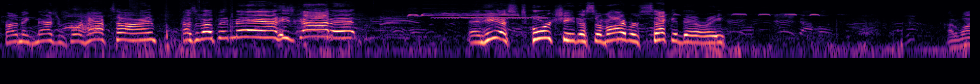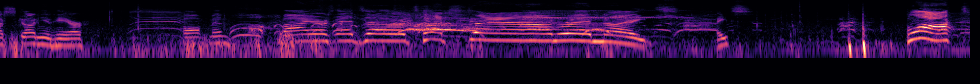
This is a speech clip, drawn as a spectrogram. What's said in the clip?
Trying to make magic before halftime. Has an open man. He's got it. And he is torching the survivor secondary. I'd watch Scunnion here. Hoffman fires end touchdown Red Knights. Knights blocked.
